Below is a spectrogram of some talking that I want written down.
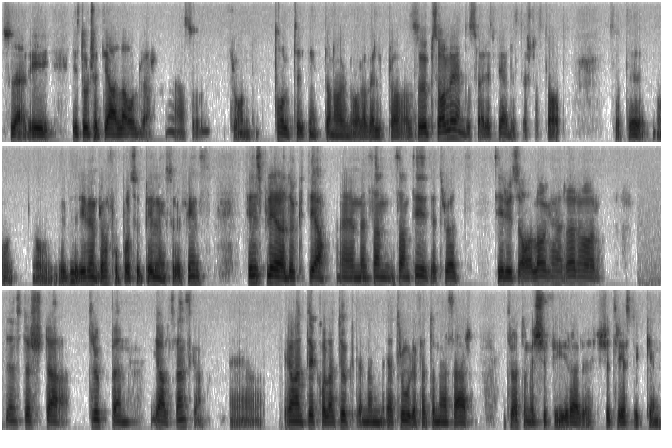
sådär, i, i stort sett i alla åldrar. Alltså från 12 till 19 har du några väldigt bra. Alltså Uppsala är ändå Sveriges fjärde största stad. Så att det, och, och vi bedriver en bra fotbollsutbildning så det finns, finns flera duktiga. Eh, men sam, samtidigt, jag tror att Sirius A-lag herrar har den största truppen i allsvenskan. Eh, jag har inte kollat upp det, men jag tror det för att de är så här. Jag tror att de är 24 eller 23 stycken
